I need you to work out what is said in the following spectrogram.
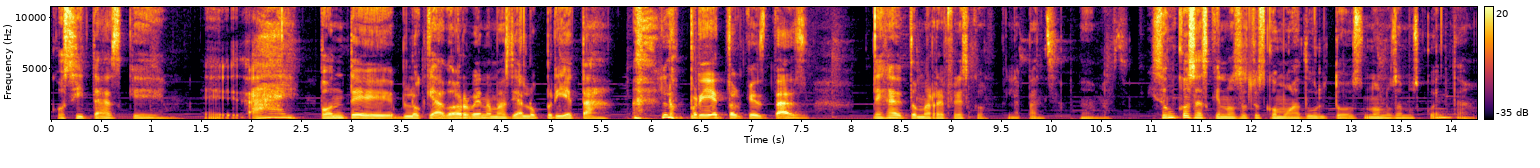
Cositas que eh, ay, ponte bloqueador, ve nomás ya lo prieta, lo prieto que estás. Deja de tomar refresco en la panza, nada más. Y son cosas que nosotros como adultos no nos damos cuenta.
